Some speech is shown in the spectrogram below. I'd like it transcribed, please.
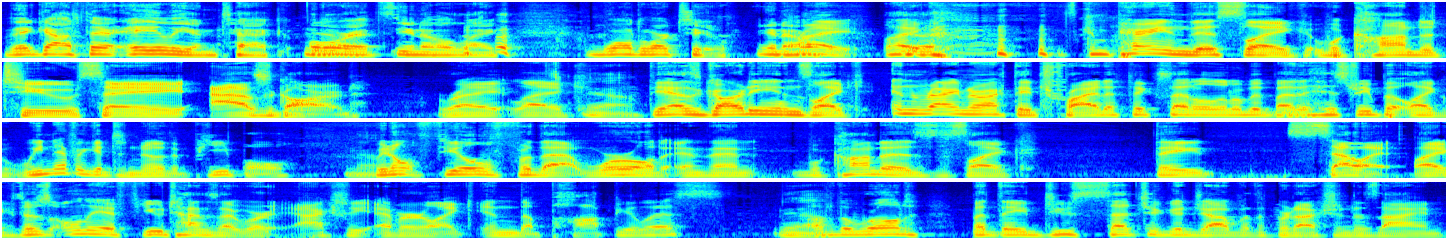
They got their alien tech, or Yeah. it's you know like World War II, you know, right. Like it's comparing this like Wakanda to say Asgard, right? Like Yeah. the Asgardians, like in Ragnarok, they try to fix that a little bit by the history, but like we never get to know the people. We don't feel for that world, and then Wakanda is just like they sell it. Like there's only a few times that we're actually ever like in the populace Yeah. of the world, but they do such a good job with the production design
